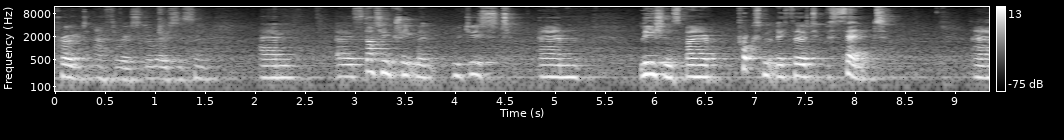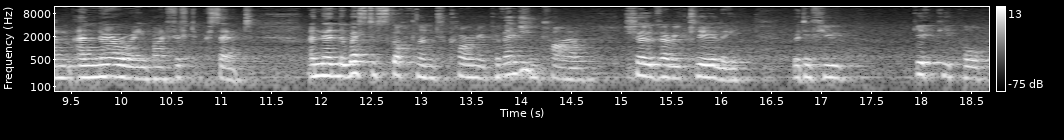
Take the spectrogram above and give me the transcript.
prone to atherosclerosis. And um, uh, statin treatment reduced um, lesions by approximately 30% um, and narrowing by 50%. And then the West of Scotland coronary prevention trial showed very clearly that if you give people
